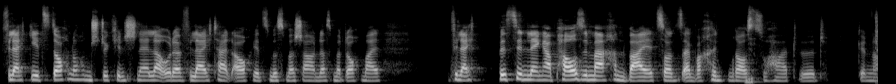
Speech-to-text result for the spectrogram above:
vielleicht geht es doch noch ein Stückchen schneller oder vielleicht halt auch, jetzt müssen wir schauen, dass wir doch mal vielleicht ein bisschen länger Pause machen, weil es sonst einfach hinten raus zu hart wird. Genau.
